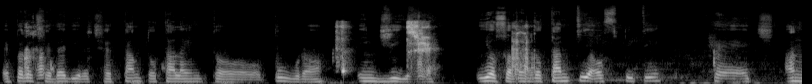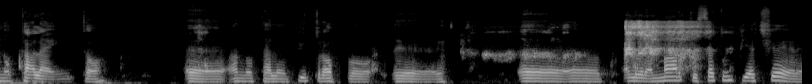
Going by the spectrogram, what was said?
e però c'è da dire c'è tanto talento puro in giro. Sì. Io sto avendo tanti ospiti che hanno talento, eh, hanno talento, purtroppo. eh, eh, allora Marco è stato un piacere.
